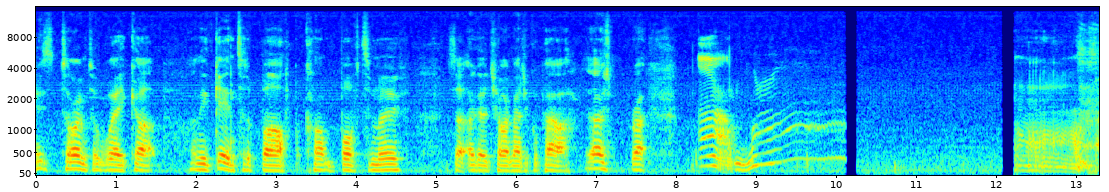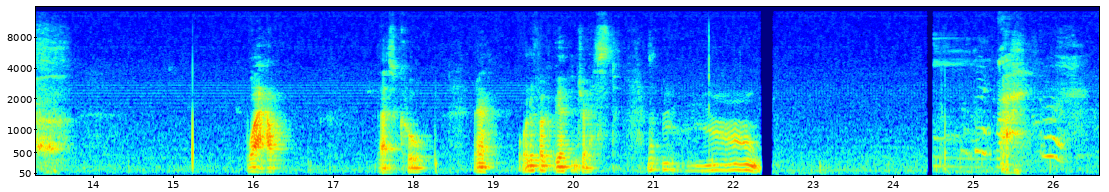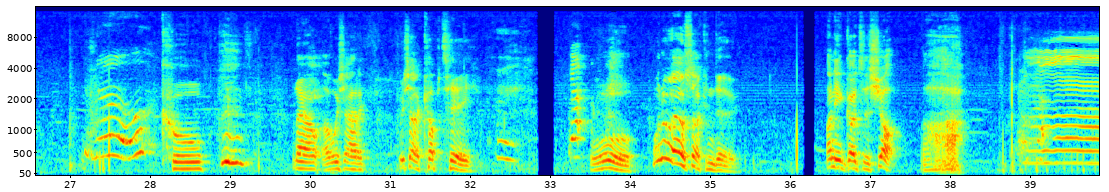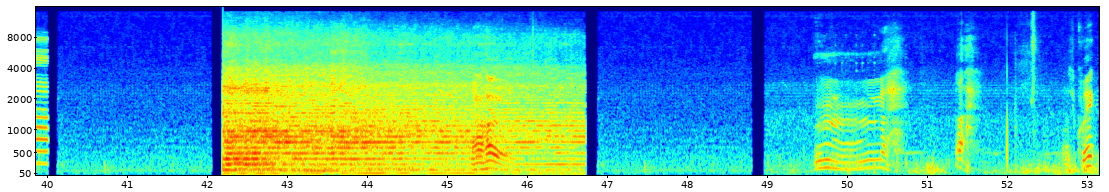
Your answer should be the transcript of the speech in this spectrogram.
It's time to wake up. I need to get into the bath, but can't bother to move. So I'm going to try magical power. That's right. Wow. That's cool. Now, I wonder if I could be up and dressed. No. Cool. Now I wish I had a wish I had a cup of tea. Oh, wonder what else I can do. I need to go to the shop. Ah. Now hurry. Mm. Ah. That was quick.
